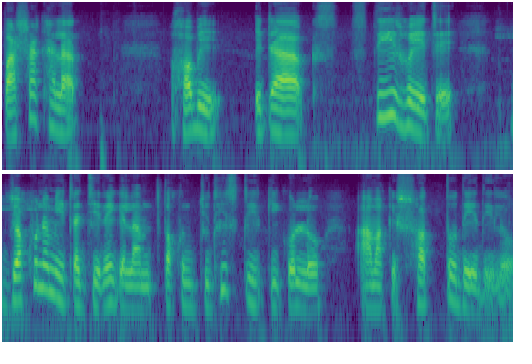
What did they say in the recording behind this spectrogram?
পাশা খেলা হবে, এটা স্থির হয়েছে, যখন আমি এটা জেনে গেলাম, তখন যুধিষ্ঠির কী করল, আমাকে সত্য দিয়ে দিল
